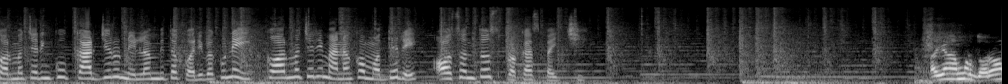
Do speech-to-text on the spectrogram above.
କର୍ମଚାରୀଙ୍କୁ କାର୍ଯ୍ୟରୁ ନିଲମ୍ବିତ କରିବାକୁ ନେଇ କର୍ମଚାରୀମାନଙ୍କ ମଧ୍ୟରେ ଅସନ୍ତୋଷ ପ୍ରକାଶ ପାଇଛି ଆଜ୍ଞା ଆମର ଦରମା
